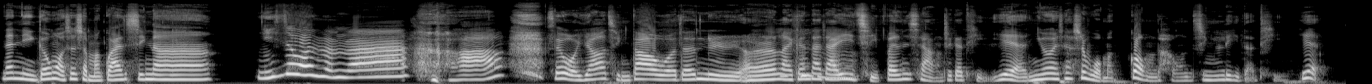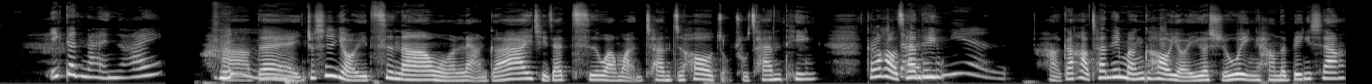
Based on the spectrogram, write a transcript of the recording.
那你跟我是什么关系呢？你是我妈妈，哈，所以我邀请到我的女儿来跟大家一起分享这个体验，因为它是我们共同经历的体验。一个奶奶，好，对，就是有一次呢，我们两个啊一起在吃完晚餐之后走出餐厅，刚好餐厅好，刚好餐厅门口有一个食物银行的冰箱，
